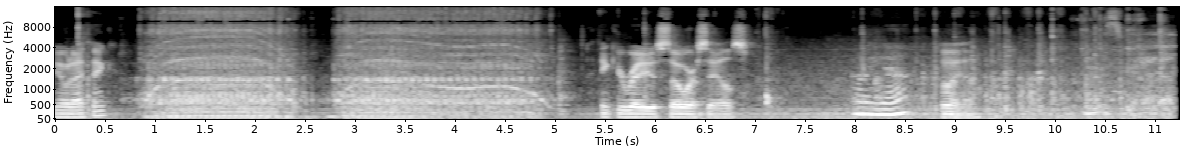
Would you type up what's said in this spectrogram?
You know what I think? I think you're ready to sew our sails. Oh yeah. Oh yeah. Let's screw that up.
